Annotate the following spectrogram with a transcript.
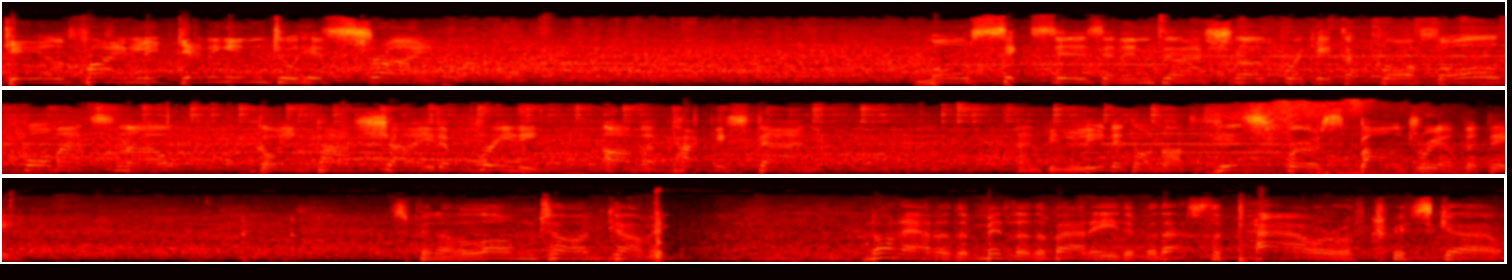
Gayle finally getting into his stride. More sixes in international cricket across all formats now, going past Shahid Afridi of Pakistan. And believe it or not, his first boundary of the day. It's been a long time coming. Not out of the middle of the bat either, but that's the power of Chris Gayle.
